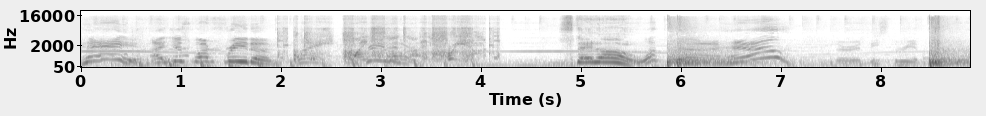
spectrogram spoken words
Hey, I just want freedom. Okay, find Santa and free him. Stay low. What the hell? There are at least three of them.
